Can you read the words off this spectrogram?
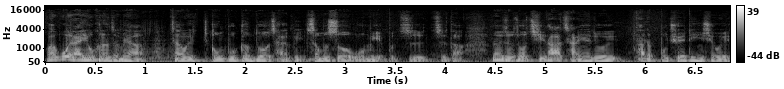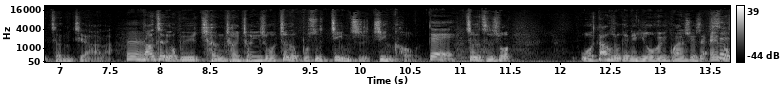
那未来有可能怎么样？将会公布更多的产品，什么时候我们也不知知道。那就是说，其他产业就会它的不确定性会增加了。嗯，当然这里我必须澄澄澄清说，这个不是禁止进口。对，这个只是说，我当初给你优惠关税，在 ECFA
